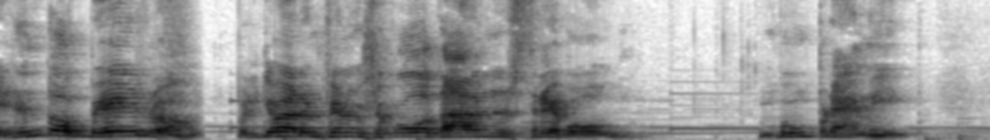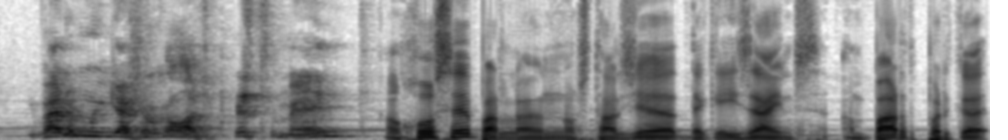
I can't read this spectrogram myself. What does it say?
Eren dos pesos, perquè varen fer una xocolatada en el trèvol, amb un premi, i varen menjar xocolata a testament. En José parla amb nostàlgia d'aquells anys, en part perquè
